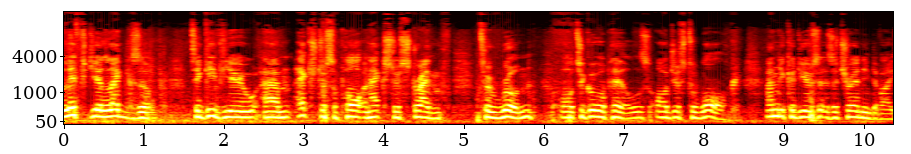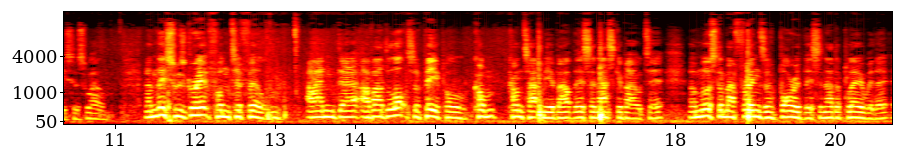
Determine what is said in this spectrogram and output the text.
Lift your legs up to give you um, extra support and extra strength to run or to go up hills or just to walk. And you could use it as a training device as well and this was great fun to film. And uh, I've had lots of people contact me about this and ask about it. And most of my friends have borrowed this and had a play with it.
